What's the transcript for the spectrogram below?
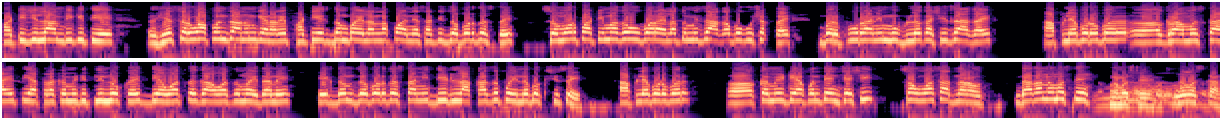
फाटीची लांबी किती आहे हे सर्व आपण जाणून घेणार आहे. फाटी एकदम बैलांना पाहण्यासाठी जबरदस्त आहे. समोर पाठीमागं उभं राहायला तुम्ही जागा बघू शकताय. भरपूर आणि मुबलक अशी जागा आहे. आपल्या बरोबर ग्रामस्थ आहेत यात्रा कमिटीतली लोक आहेत देवाचं गावाचं मैदान आहे. एकदम जबरदस्त आणि दीड लाखाचं पहिलं बक्षीस आहे. आपल्या बरोबर कमिटी आपण त्यांच्याशी संवाद साधणार आहोत. दादा नमस्ते. नमस्ते. नमस्कार.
